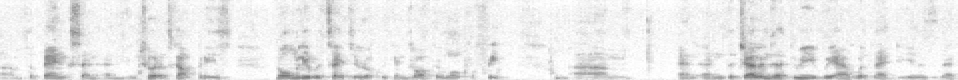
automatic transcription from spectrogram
um, the banks and, and insurance companies normally would say to you look we can draw up the will for free um, and and the challenge that we, we have with that is that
